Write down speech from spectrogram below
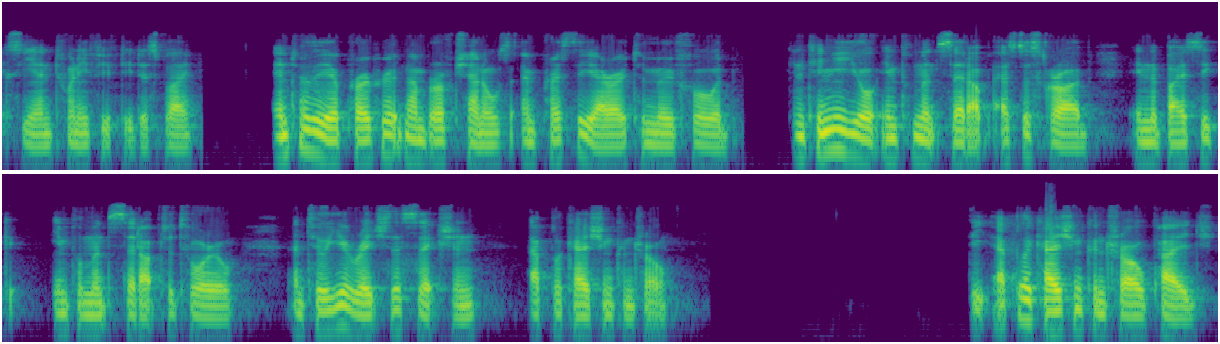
XCN 2050 display. Enter the appropriate number of channels and press the arrow to move forward. Continue your implement setup as described in the basic implement setup tutorial until you reach the section Application Control. The Application Control page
